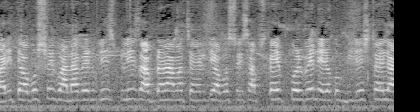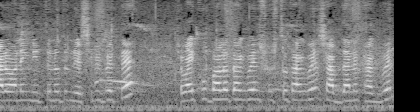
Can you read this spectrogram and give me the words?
বাড়িতে অবশ্যই বানাবেন। প্লিজ প্লিজ আপনারা আমার চ্যানেলটি অবশ্যই সাবস্ক্রাইব করবেন। এরকম ভিলেজ স্টাইল আরও অনেক নিত্য নতুন রেসিপি পেতে। সবাই খুব ভালো থাকবেন সুস্থ থাকবেন সাবধানে থাকবেন।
